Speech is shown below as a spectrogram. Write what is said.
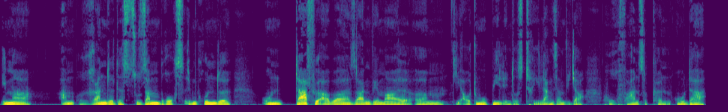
immer am Rande des Zusammenbruchs im Grunde und dafür aber, sagen wir mal, ähm, die Automobilindustrie langsam wieder hochfahren zu können oder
